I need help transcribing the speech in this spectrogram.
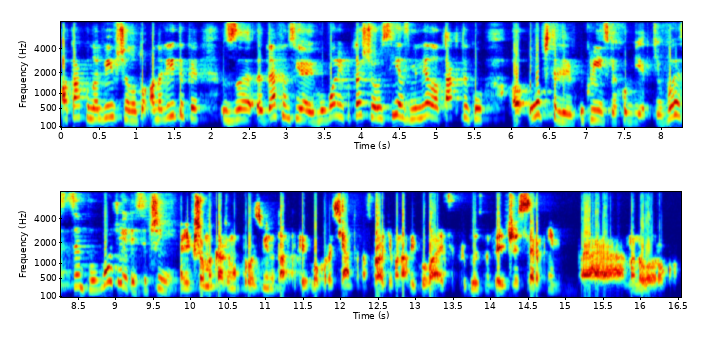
атаку на Львівщину, то аналітики з Defense.ua говорять про те, що Росія змінила тактику е, обстрілів українських об'єктів. Ви з цим погоджуєтеся чи ні? Якщо ми кажемо про зміну тактики з боку росіян, то насправді вона відбувається приблизно десь вже з серпня е, минулого року.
